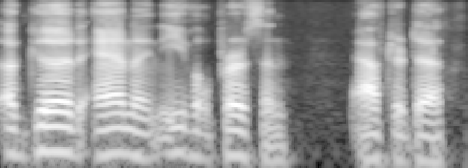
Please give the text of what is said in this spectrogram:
a good and an evil person after death.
